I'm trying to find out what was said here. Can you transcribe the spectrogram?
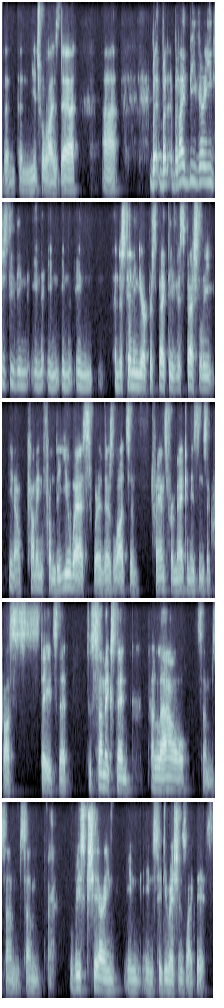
than, than mutualized debt. but but but I'd be very interested in in in in, in understanding your perspective, especially you know coming from the U.S., where there's lots of transfer mechanisms across states that, to some extent, allow some some some risk sharing in in situations like this.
